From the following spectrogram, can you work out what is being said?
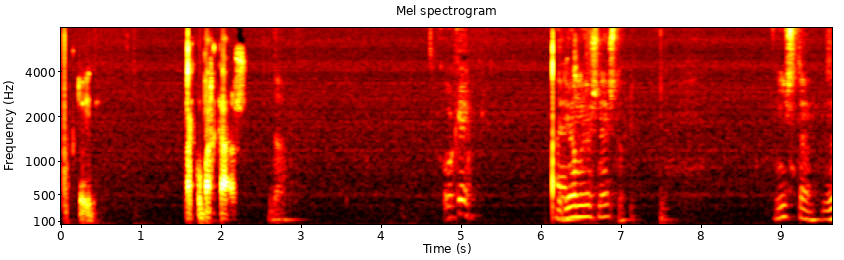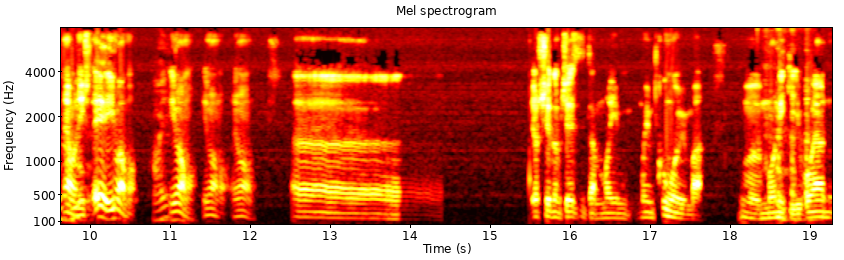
Tako to ide. Tako bar kažu. Da. Ok. Jer imamo još nešto? Ništa. Znam- Nemamo ništa, e imamo, Ajde. imamo, imamo, imamo. E, još jednom čestitam mojim, mojim kumovima, Moniki i Bojanu,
